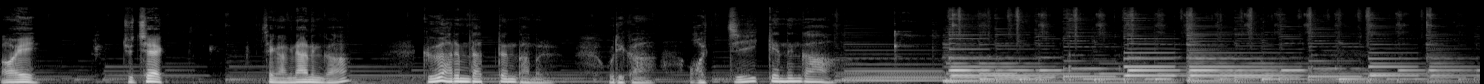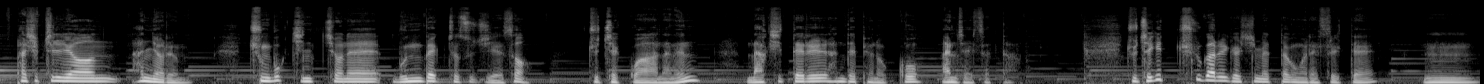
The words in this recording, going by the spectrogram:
어이, 주책, 생각나는가? 그 아름답던 밤을 우리가 어찌 있겠는가? 87년 한여름 충북 진천의 문백저수지에서 주책과 나는 낚싯대를 한 대 펴놓고 앉아 있었다. 주책이 출가를 결심했다고 말했을 때, 음,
